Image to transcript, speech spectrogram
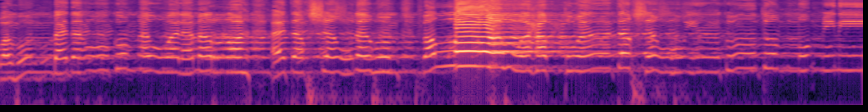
وهم بدأوكم أول مرة أتخشونهم فالله حق أن تخشوه إن كنتم مؤمنين.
